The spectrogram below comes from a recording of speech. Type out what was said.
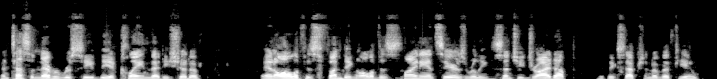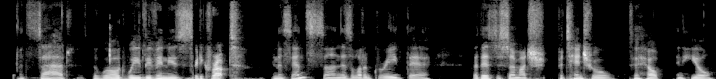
and Tesla never received the acclaim that he should have. And all of his funding, all of his financiers really essentially dried up, with the exception of a few. It's sad. The world we live in is pretty corrupt in a sense, and there's a lot of greed there. But there's just so much potential to help and heal.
